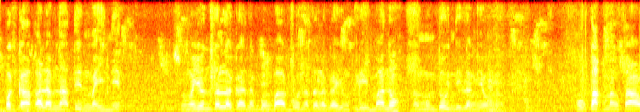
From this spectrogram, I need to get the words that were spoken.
ang pagkakalam natin mainit. So, ngayon talaga nagbabago na talaga yung klima, no? Ng mundo, hindi lang yung utak ng tao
